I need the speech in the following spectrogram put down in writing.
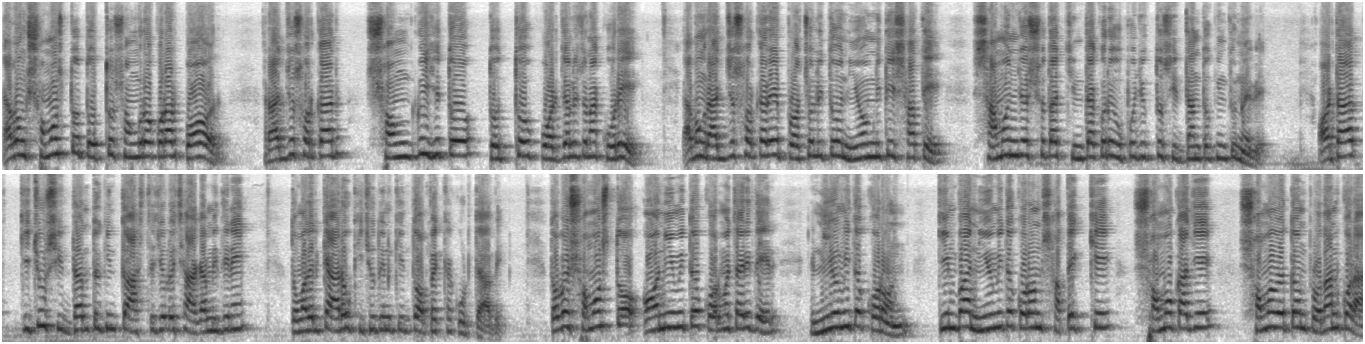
এবং সমস্ত তথ্য সংগ্রহ করার পর রাজ্য সরকার সংগৃহীত তথ্য পর্যালোচনা করে এবং রাজ্য সরকারের প্রচলিত নিয়মনীতির সাথে সামঞ্জস্যতার চিন্তা করে উপযুক্ত সিদ্ধান্ত কিন্তু নেবে। অর্থাৎ কিছু সিদ্ধান্ত কিন্তু আসতে চলেছে আগামী দিনে। তোমাদেরকে আরও কিছুদিন কিন্তু অপেক্ষা করতে হবে। তবে সমস্ত অনিয়মিত কর্মচারীদের নিয়মিতকরণ কিংবা নিয়মিতকরণ সাপেক্ষে সমকাজে সমবেতন প্রদান করা।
